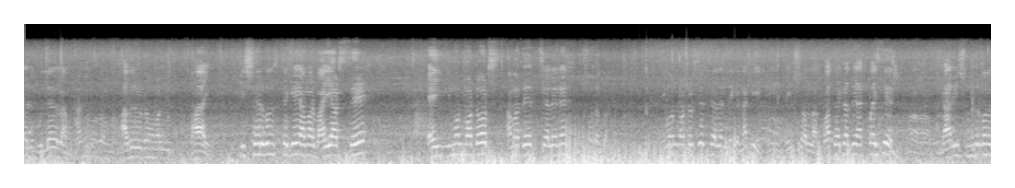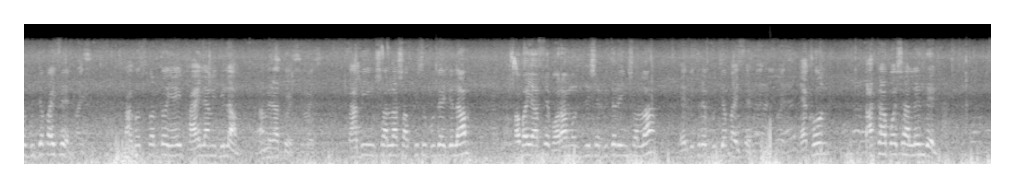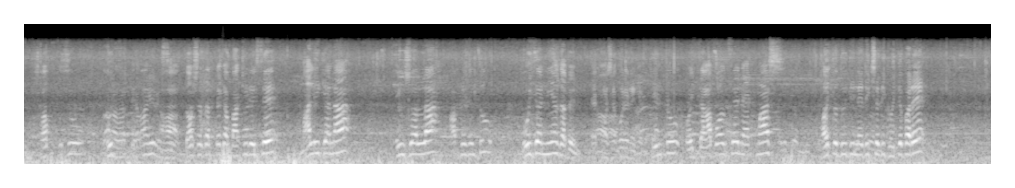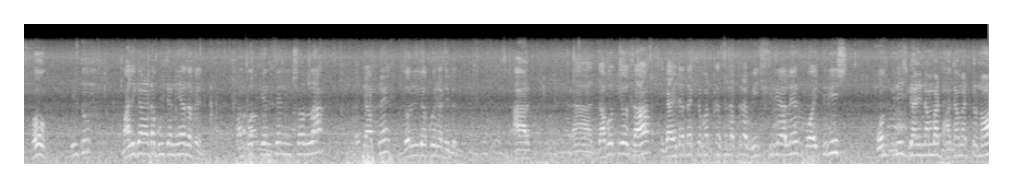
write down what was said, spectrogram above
জানি ভুলে গেলাম। আবিরুর রহমান ভাই কিশোরগঞ্জ থেকে আমার ভাই আসছে। এই ইমন মোটরস আমাদের চ্যানেলের সোজা করে ইমন মোটরসের চ্যানেল দেখে নাকি? ইনশাল্লাহ কথায় কাজে এক পাইছেন? গাড়ি সুন্দরভাবে বুঝতে পাইছেন? কাগজপত্র এই ফাইল আমি দিলাম আমি রাতে। চাবি ইনশাল্লাহ সব কিছু বুঝাই দিলাম। সবাই আছে ভরা মজলিসের ভিতরে ইনশাল্লাহ এর ভিতরে বুঝতে পাইছেন। এখন টাকা পয়সা লেনদেন। সব কিছু হ্যাঁ দশ হাজার টাকা বাকি রয়েছে। মালিকানা ইনশাল্লাহ আপনি কিন্তু বুঝে নিয়ে যাবেন। এক মাসে করে নেবেন কিন্তু ওই যা বলছেন এক মাস হয়তো দুই দিন এদিক সেদিক হইতে পারে। হোক কিন্তু মালিকানাটা বুঝে নিয়ে যাবেন। সম্পদ কিনছেন ইনশাল্লাহ এটা আপনি দলিলটা করে নেবেন। আর যাবতীয় যা গাড়িটা দেখতে পাচ্ছেন আপনারা বিশ সিরিয়ালের পঁয়ত্রিশ উনত্রিশ গাড়ি নাম্বার ঢাকা মেট্রো ন।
